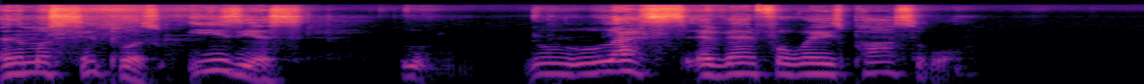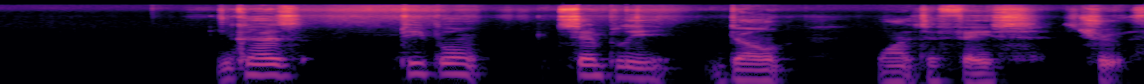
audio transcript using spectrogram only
in the most simplest easiest less eventful ways possible because people simply don't want to face truth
